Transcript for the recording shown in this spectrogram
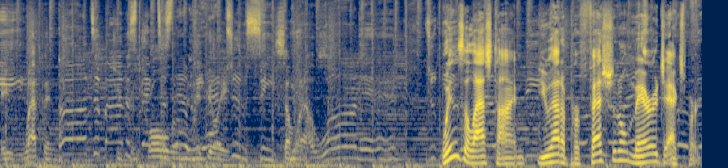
a weapon control or manipulate someone else. When's the last time you had a professional marriage expert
